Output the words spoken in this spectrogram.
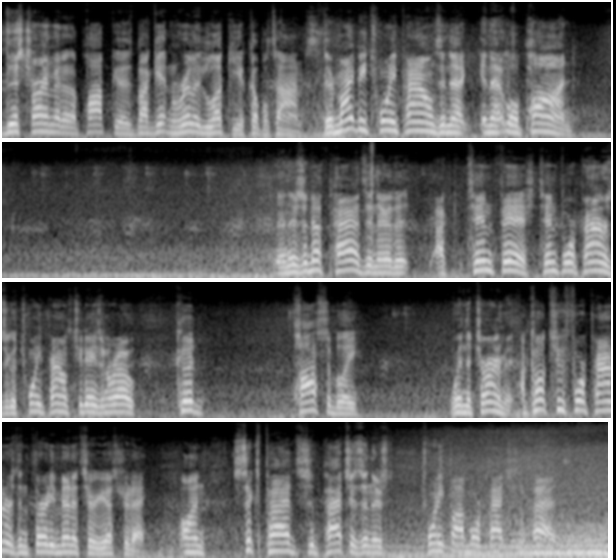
this tournament at Apopka is by getting really lucky a couple times. There might be 20 pounds in that in that little pond. And there's enough pads in there that I, 10 fish, 10 four pounders that go 20 pounds two days in a row could possibly win the tournament. I caught two four pounders in 30 minutes here yesterday on six pads patches and there's 25 more patches of pads.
